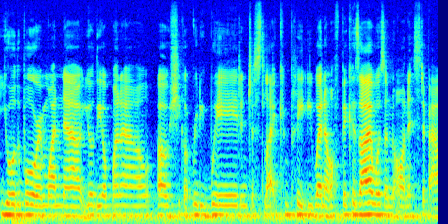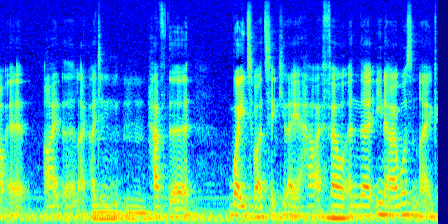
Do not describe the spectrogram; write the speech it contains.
you're the boring one now you're the odd one out oh she got really weird and just like completely went off because i wasn't honest about it either like i didn't Mm-hmm. have the way to articulate how i felt and that you know i wasn't like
